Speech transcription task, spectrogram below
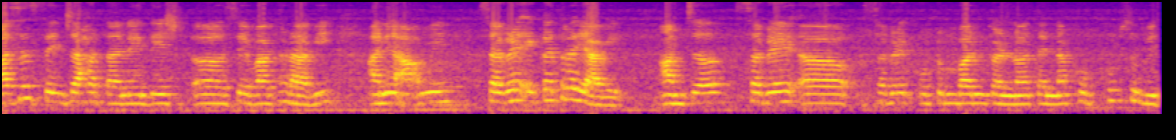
असंच त्यांच्या हाताने देश सेवा घडावी आणि आम्ही सगळे एकत्र यावे. आमचं सगळे सगळे कुटुंबांकडनं त्यांना खूप खूप शुभेच्छा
